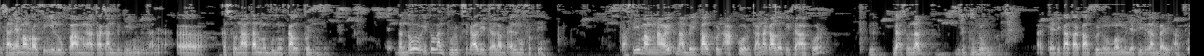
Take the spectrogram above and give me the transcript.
Misalnya Imam Rafi'i lupa mengatakan begini misalnya. eh, kesunatan membunuh kalbun. Tentu itu kan buruk sekali dalam ilmu fikih. Pasti Imam Nawawi itu nambahi kalbun akur karena kalau tidak akur nggak sunat dibunuh. Jadi kata kalbun umum menjadi ditambahi akur.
